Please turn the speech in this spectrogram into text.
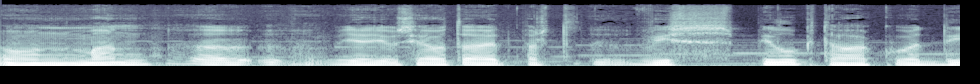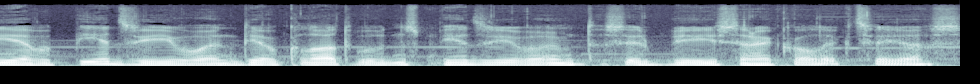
Un man, uh, ja jūs jautājat par vispilgtāko dieva piedzīvojumu, dieva klātbūtnes piedzīvojumu, tas ir bijis rekolekcijās.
